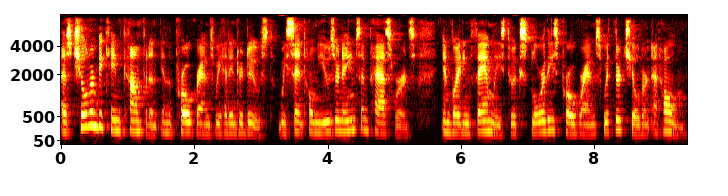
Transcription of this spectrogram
As children became confident in the programs we had introduced, we sent home usernames and passwords, inviting families to explore these programs with their children at home.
